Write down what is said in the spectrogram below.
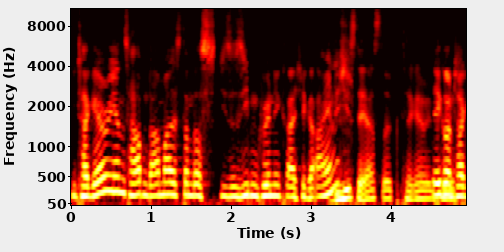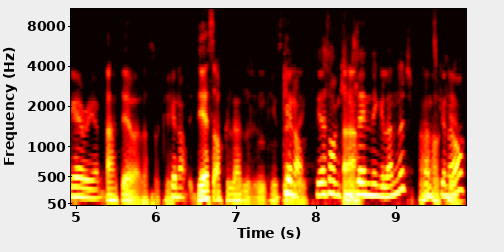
die Targaryens haben damals dann das diese sieben Königreiche geeint. Wie hieß der erste Targaryen? Egon? Targaryen. Ach, der war das, okay. Genau. Der ist auch gelandet in King's Genau, Landing. der ist auch in King's Ah. Landing gelandet, Ah, ganz okay. genau.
